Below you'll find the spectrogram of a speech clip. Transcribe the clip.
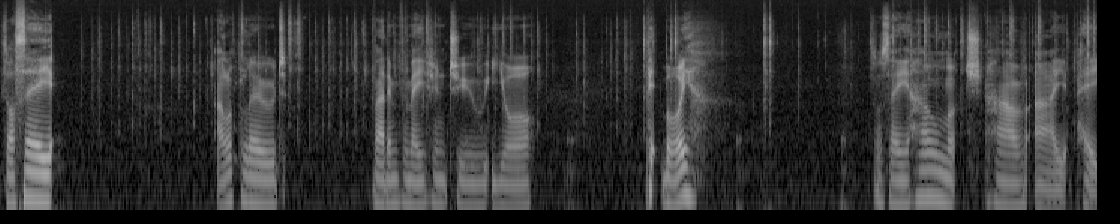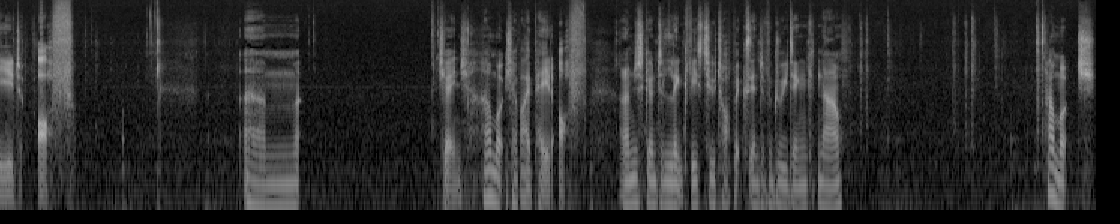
So I'll say I'll upload that information to your Pip-Boy. So I'll say how much have I paid off? Um, change. How much have I paid off? And I'm just going to link these two topics into the greeting now. How much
